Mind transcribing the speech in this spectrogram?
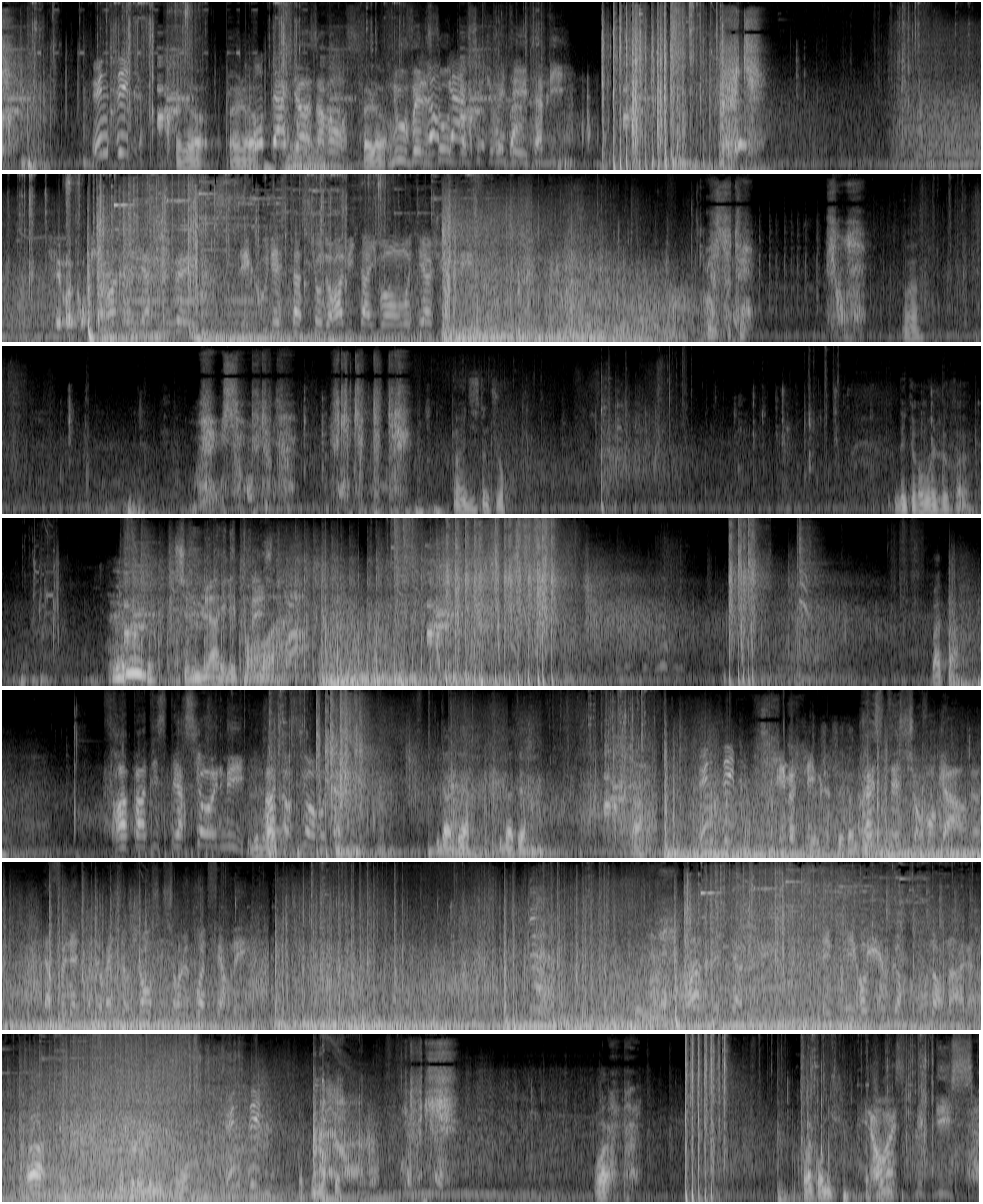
Une cible Elle a, elle a, Contact Gaz avance. Alors. Nouvelle zone de sécurité établie. Fais-moi confiance. Braderie activée. Les coûts des stations de ravitaillement ont été ajustés. Il m'a sauté. Je crois. Ouais. Ouais, ils sont plus de là. Je te capte plus. Non, il distance toujours. Dès qu'il remonte, je le crève. Celui-là, il est pour moi. Bâtard. Frappe à dispersion ennemie. Il est. Attention à vos têtes. Il est à terre, il est à terre. Une cible Je vais le Impossible. chercher, t'as Restez sur vos gardes. La fenêtre de résurgence est sur le point de fermer. Terminée. Les prix retrouvent leur cours normal. Ah On peut la gagner moi. Une cible. Ouais. Pas la corniche. Il en reste plus que 10.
